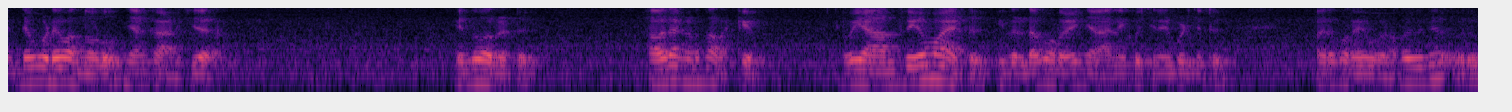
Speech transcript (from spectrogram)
എന്റെ കൂടെ വന്നോളൂ ഞാൻ കാണിച്ചു തരാം എന്ന് പറഞ്ഞിട്ട് അവരങ്ങനെ നടക്കുകയാണ്. അപ്പോൾ യാന്ത്രികമായിട്ട് ഇവരുടെ പുറകെ ഞാൻ കൊച്ചിനെ പിടിച്ചിട്ട് അവരെ പുറകെ പോകണം അപ്പോൾ ഇവർ ഒരു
